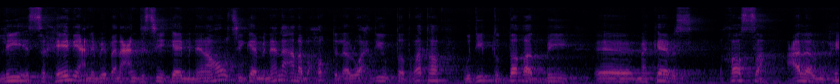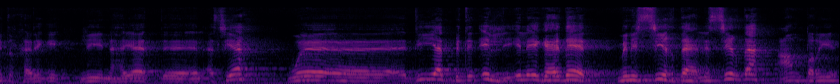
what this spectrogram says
للسخين يعني بيبقى أنا عندي سيخ جاي من هنا أهو سيخ جاي من هنا أنا بحط الألواح دي وبتضغطها ودي بتضغط بمكابس خاصة على المحيط الخارجي لنهايات الأسياخ. وديت بتنقل لي الإجهادات من السيخ ده للسيخ ده عن طريق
